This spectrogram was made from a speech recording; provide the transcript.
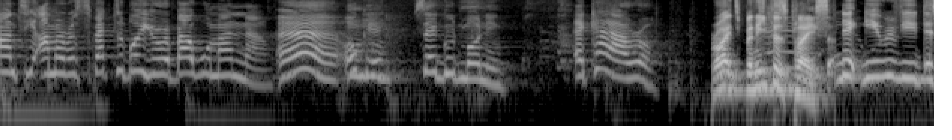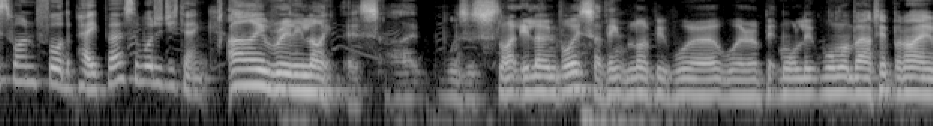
Auntie, I'm a respectable Yoruba woman now. Eh, okay. Say good morning. Ẹ káàárọ̀. Right, Beneatha's Place. Nick, you reviewed this one for the paper, so what did you think? I really liked this. I was a slightly lone voice. I think a lot of people were, were a bit more lukewarm about it, but I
